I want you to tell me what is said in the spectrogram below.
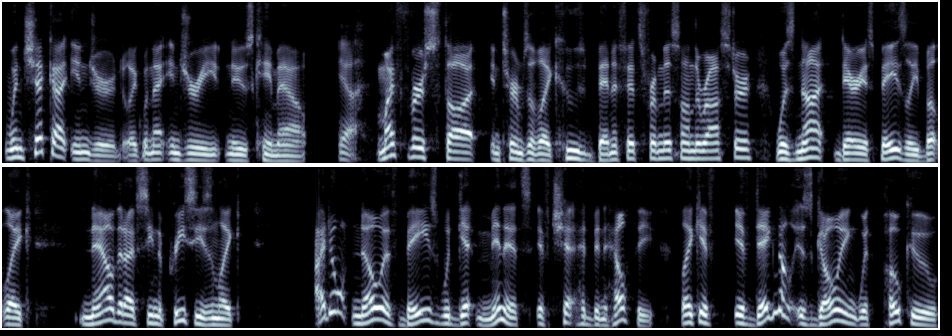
when Chet got injured, like when that injury news came out. yeah, My first thought in terms of like who benefits from this on the roster was not Darius Bazley, but like now that I've seen the preseason, like I don't know if Bays would get minutes if Chet had been healthy. Like if if Daigneault is going with Poku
